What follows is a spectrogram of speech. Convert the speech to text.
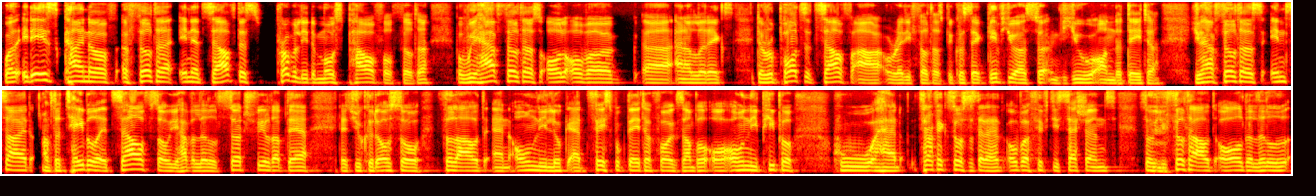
Well, it is kind of a filter in itself. That's probably the most powerful filter. But we have filters all over uh, analytics. The reports itself are already filters because they give you a certain view on the data. You have filters inside of the table itself. So you have a little search field up there that you could also fill out and only look at Facebook data, for example, or only people who had traffic sources that had over 50 sessions. So you filter out all the little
